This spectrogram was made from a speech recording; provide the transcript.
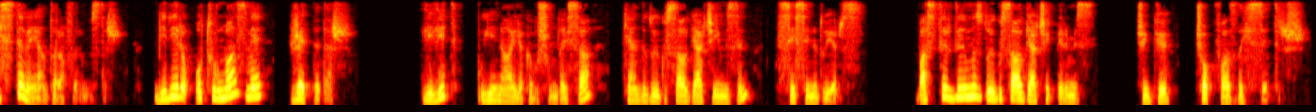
istemeyen taraflarımızdır. Bir yere oturmaz ve reddeder. Lilith bu yeni aile kavuşumdaysa kendi duygusal gerçeğimizin sesini duyarız. Bastırdığımız duygusal gerçeklerimiz çünkü çok fazla hissettirir.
